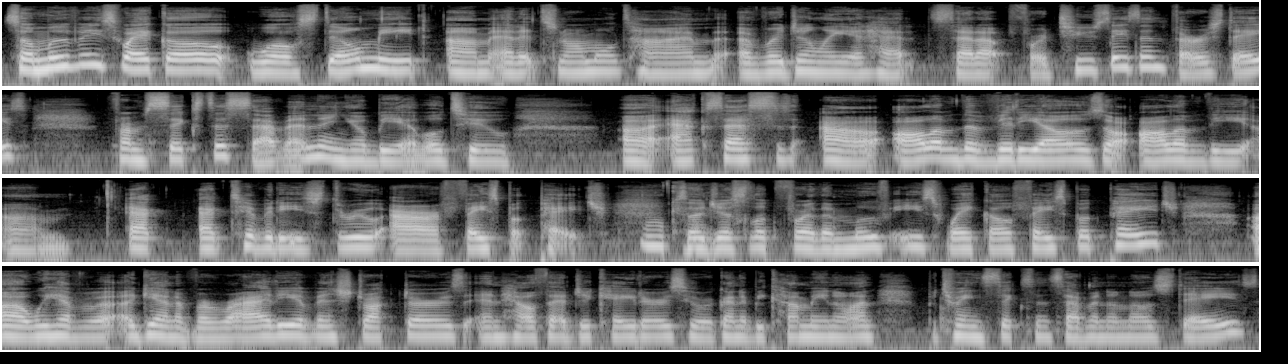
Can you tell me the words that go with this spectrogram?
So Move East Waco will still meet um, at its normal time. Originally, it had set up for Tuesdays and Thursdays from six to seven, and you'll be able to uh, access uh, all of the videos or all of the um, ac- activities through our Facebook page. So just look for the Move East Waco Facebook page. Uh, we have a, again a variety of instructors and health educators who are going to be coming on between six and seven on those days.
